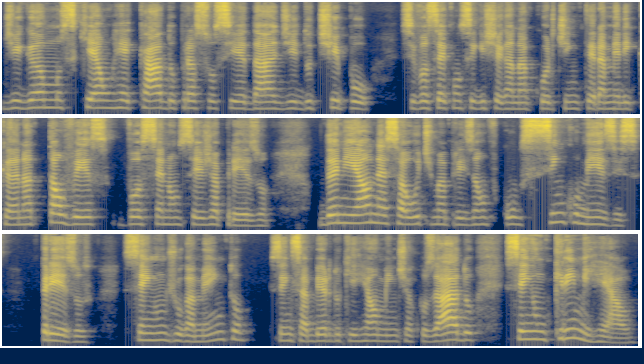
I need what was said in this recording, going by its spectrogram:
Digamos que é um recado para a sociedade do tipo: se você conseguir chegar na corte interamericana, talvez você não seja preso. Daniel, nessa última prisão, ficou cinco meses preso, sem um julgamento, sem saber do que realmente é acusado, sem um crime real.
